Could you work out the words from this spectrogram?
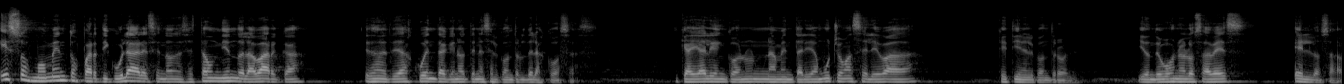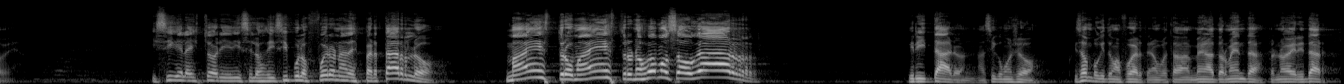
esos momentos particulares en donde se está hundiendo la barca es donde te das cuenta que no tenés el control de las cosas y que hay alguien con una mentalidad mucho más elevada que tiene el control. Y donde vos no lo sabés, Él lo sabe. Y sigue la historia y dice, los discípulos fueron a despertarlo. Maestro, maestro, nos vamos a ahogar. Gritaron, así como yo. Quizá un poquito más fuerte, ¿no? Porque estaba en la tormenta, pero no voy a gritar.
